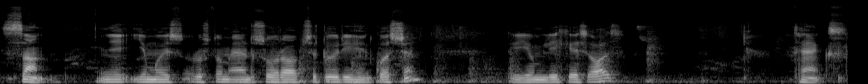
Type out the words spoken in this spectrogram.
son. यम रुस्तम एंड सोराब स्टोरी हंद क्वेश्चन तो यम लिख आज थैंक्स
